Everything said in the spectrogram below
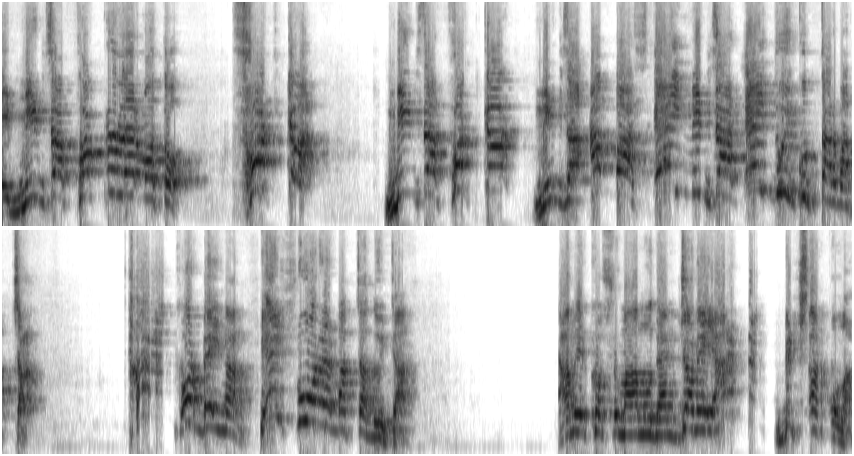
এই মির্জা ফখরুলের মতো ফটকা, মির্জা ফটকা, মির্জা আব্বাস, এই মির্জা এই দুই কুত্তার বাচ্চা। বেঈমান, এই শুয়োরের বাচ্চা দুইটা। আমির খসরু মাহমুদ একজন, এই আরেকটা বিশাল পোলা।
